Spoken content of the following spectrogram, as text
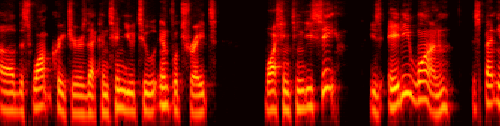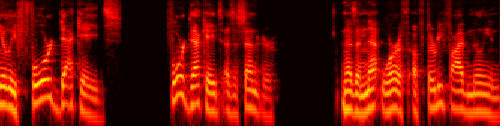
of the swamp creatures that continue to infiltrate washington d.c he's 81 has spent nearly four decades four decades as a senator and has a net worth of $35 million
